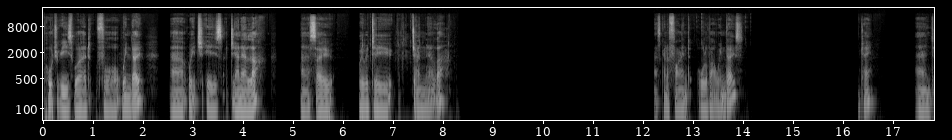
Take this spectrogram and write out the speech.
Portuguese word for window, uh, which is janela. Uh, so we would do janela That's going to find all of our windows. Okay. And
